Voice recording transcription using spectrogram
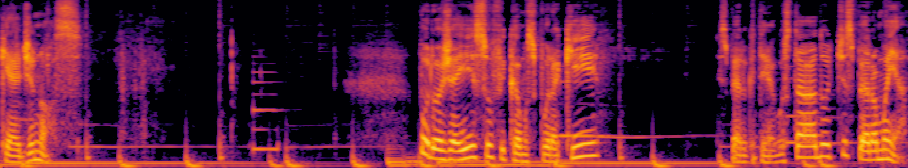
quer de nós. Por hoje é isso, ficamos por aqui. Espero que tenha gostado. Te espero amanhã.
